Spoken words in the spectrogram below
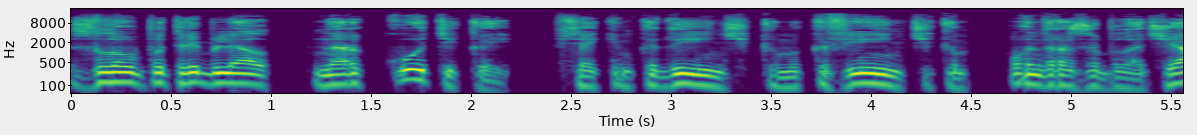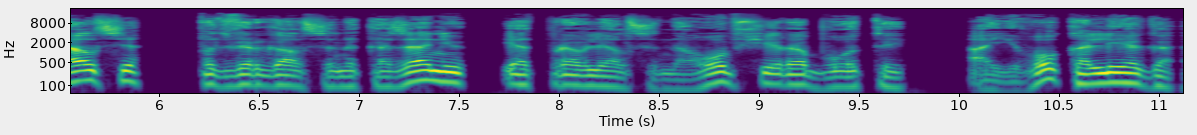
злоупотреблял наркотикой, всяким кадеинчиком и кофеинчиком, он разоблачался, подвергался наказанию и отправлялся на общие работы а его коллега,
